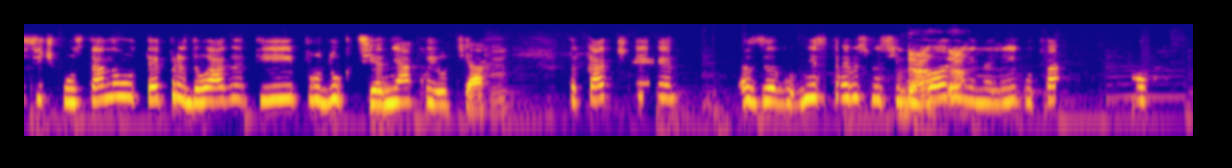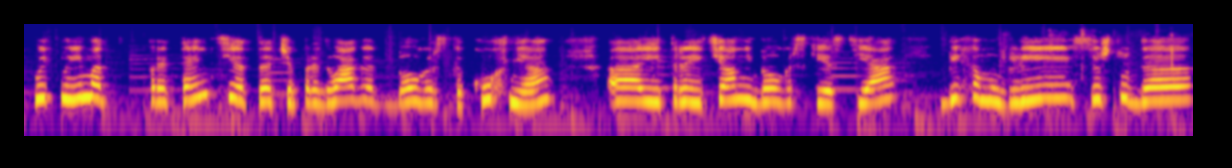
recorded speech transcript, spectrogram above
всичко останало, те предлагат и продукция, някои от тях. Mm-hmm. Така че за, ние с тебе сме си да, говорили, да. нали, това, които имат претенцията, че предлагат българска кухня а, и традиционни български ястия, биха могли също да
